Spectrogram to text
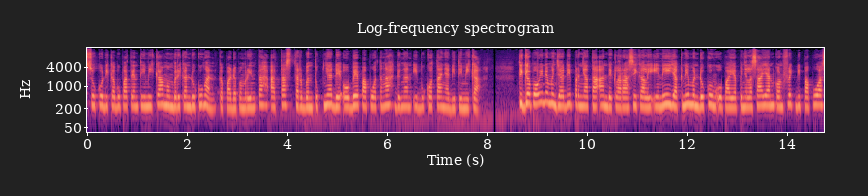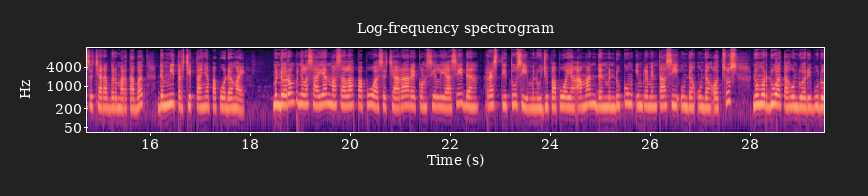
suku di Kabupaten Timika memberikan dukungan kepada pemerintah atas terbentuknya DOB Papua Tengah dengan ibu kotanya di Timika. Tiga poin yang menjadi pernyataan deklarasi kali ini yakni mendukung upaya penyelesaian konflik di Papua secara bermartabat demi terciptanya Papua damai, mendorong penyelesaian masalah Papua secara rekonsiliasi dan restitusi menuju Papua yang aman dan mendukung implementasi Undang-Undang Otsus Nomor 2 Tahun 2021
